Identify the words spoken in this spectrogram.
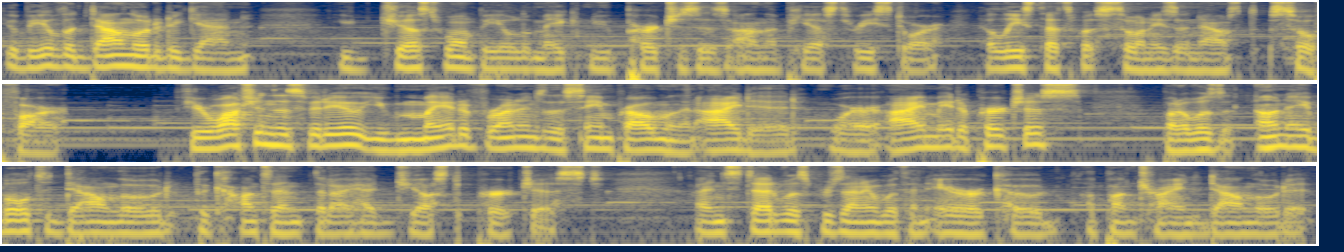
You'll be able to download it again, you just won't be able to make new purchases on the PS3 store. At least that's what Sony's announced so far. If you're watching this video, you might have run into the same problem that I did, where I made a purchase, but I was unable to download the content that I had just purchased. I instead was presented with an error code upon trying to download it.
